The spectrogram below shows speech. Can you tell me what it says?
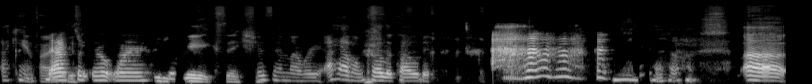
I can't find That's it. a good one. In the red section. It's in my red. I have them color coded. uh,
